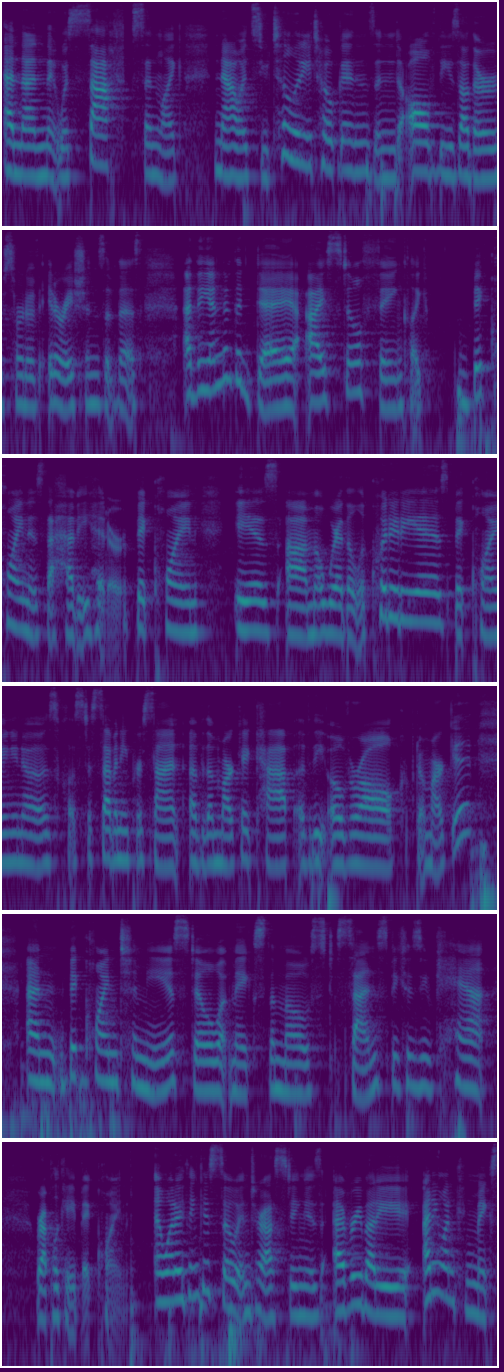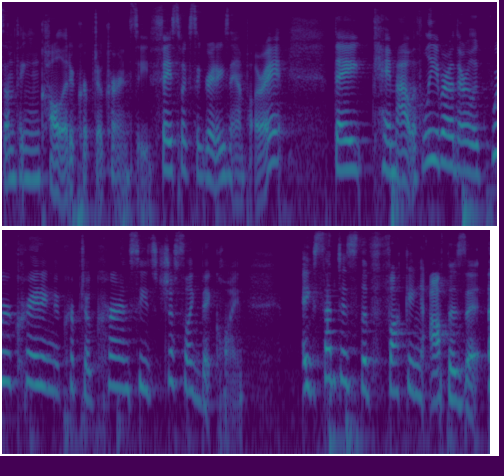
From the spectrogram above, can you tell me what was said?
and then it was SAFTs, and like now it's utility tokens and all of these other sort of iterations of this. At the end of the day, I still think like Bitcoin is the heavy hitter. Bitcoin is um, where the liquidity is. Bitcoin, you know, is close to 70% of the market cap of the overall crypto market. And Bitcoin to me is still what makes the most sense because you can't replicate Bitcoin. And what I think is so interesting is everybody, anyone can make something and call it a cryptocurrency. Facebook's a great example, right? They came out with Libra. They're like, we're creating a cryptocurrency. It's just like Bitcoin except it's the fucking opposite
